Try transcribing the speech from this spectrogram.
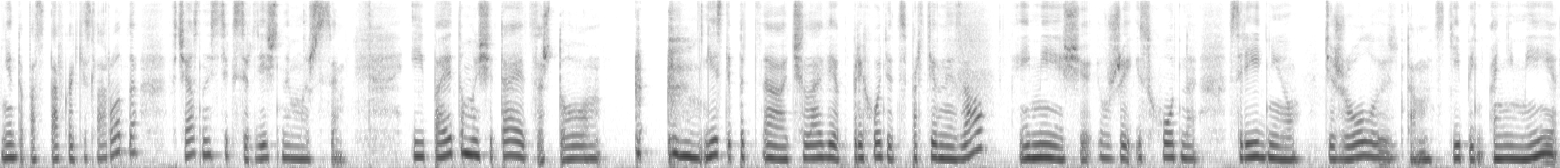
Недопоставка кислорода, в частности, к сердечной мышце. И поэтому считается, что если а, человек приходит в спортивный зал, имеющий уже исходно среднюю тяжелую там, степень анемии.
